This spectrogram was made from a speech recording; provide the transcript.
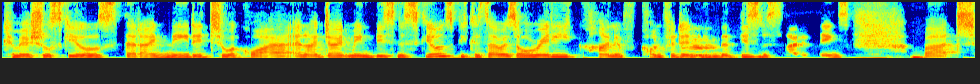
commercial skills that I needed to acquire. And I don't mean business skills because I was already kind of confident in the business side of things. But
